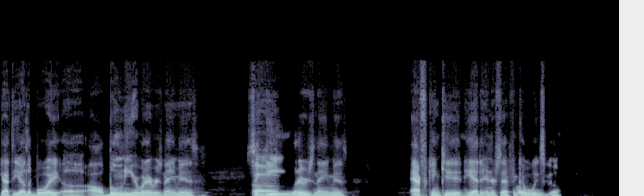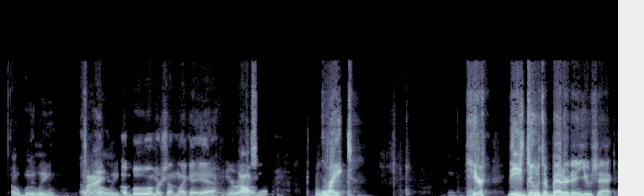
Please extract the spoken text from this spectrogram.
Got the other boy, uh, All Booney or whatever his name is. Segun, whatever his name is. African kid. He had an interception a couple Oh. weeks ago. O'Booley. Fine. O'Booley. A boom or something like that. Yeah, you're right Awesome. on that. Great. Here, these dudes are better than you, Shaq.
